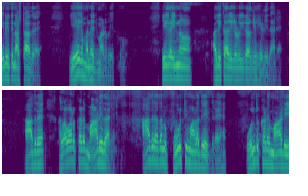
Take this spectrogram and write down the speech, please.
ಈ ರೀತಿ ನಷ್ಟ ಆದರೆ ಹೇಗೆ ಮ್ಯಾನೇಜ್ ಮಾಡಬೇಕು? ಈಗ ಇನ್ನು ಅಧಿಕಾರಿಗಳು ಈಗಾಗಲೇ ಹೇಳಿದ್ದಾರೆ. ಆದರೆ ಹಲವಾರು ಕಡೆ ಮಾಡಿದ್ದಾರೆ. ಆದರೆ ಅದನ್ನು ಪೂರ್ತಿ ಮಾಡದೇ ಇದ್ದರೆ ಒಂದು ಕಡೆ ಮಾಡಿ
